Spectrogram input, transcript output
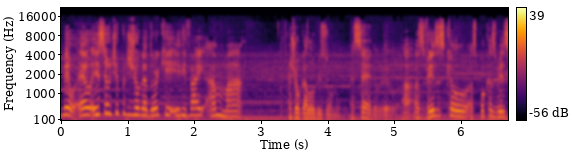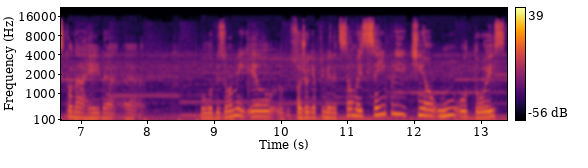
meu, é, esse é o tipo de jogador que ele vai amar jogar lobisomem. É sério. Eu, as vezes que eu. As poucas vezes que eu narrei, né? É, o lobisomem, eu só joguei a primeira edição, mas sempre tinha um ou dois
